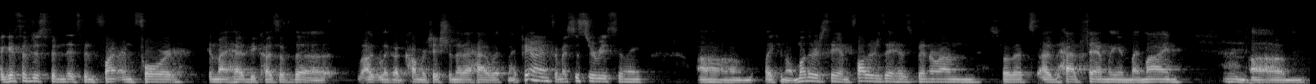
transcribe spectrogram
I guess I've just been, it's been front and forward in my head because of the, like a conversation that I had with my parents and my sister recently. Um, like you know, Mother's Day and Father's Day has been around, so that's I've had family in my mind. Mm. Um,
